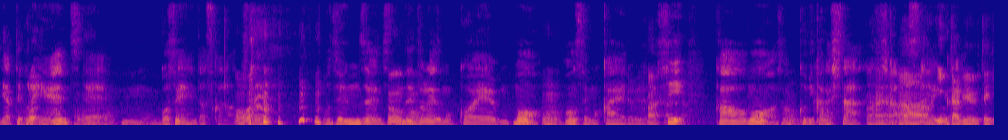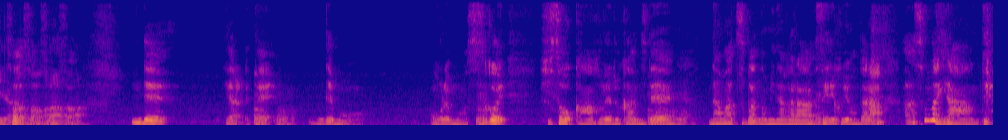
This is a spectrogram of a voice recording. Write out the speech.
やってくれへん？っつって、うん5000円出すからっつって もう全然でとりあえずもう声もうん。音声も変えるはいはいし、はい。顔もそのうん。首から下しはいはい。かあーインタビュュー的なそうそうそうそう。あでやられーてうん、うん。でも俺もすごい悲壮感あふれる感じで、うんうん生唾飲みながらうん。セリフ読んだら「あそんなんいらん」って。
